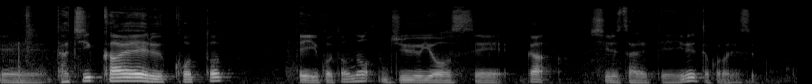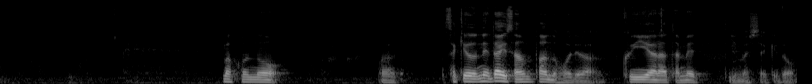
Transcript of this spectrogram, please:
えー立ち返ることっていうことの重要性が記されているところです。まあ、この、まあ、先ほどね第3版の方では「悔い改め」って言いましたけど、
